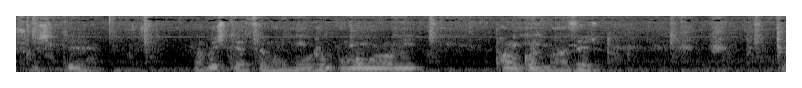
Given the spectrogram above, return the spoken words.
そしてまぶしたやつをもおもむろにパン粉に混ぜると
